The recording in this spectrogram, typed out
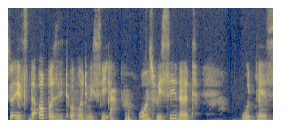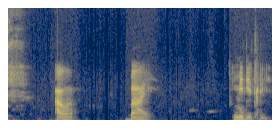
so it's the opposite of what we see up. Once we see that we place our buy immediately.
